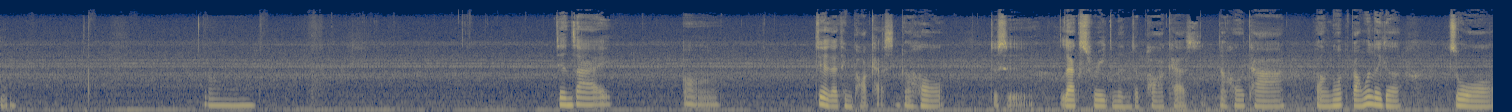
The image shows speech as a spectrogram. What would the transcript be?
嗯，嗯，现在。嗯，今天也在听 podcast，然后就是 Lex Friedman 的 podcast，然后他访问访问了一个做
